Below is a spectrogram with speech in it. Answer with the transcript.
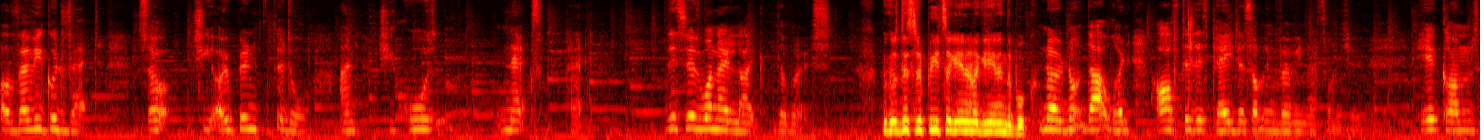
a very good vet. So she opens the door and she calls next pet. This is one I like the most. Because this repeats again and again in the book. No, not that one. After this page, there's something very nice on show. Here comes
